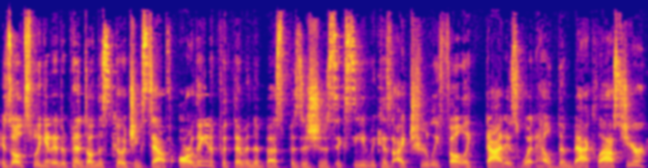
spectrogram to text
is ultimately going to depend on this coaching staff. Are they going to put them in the best position to succeed? Because I truly felt like that is what held them back last year.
